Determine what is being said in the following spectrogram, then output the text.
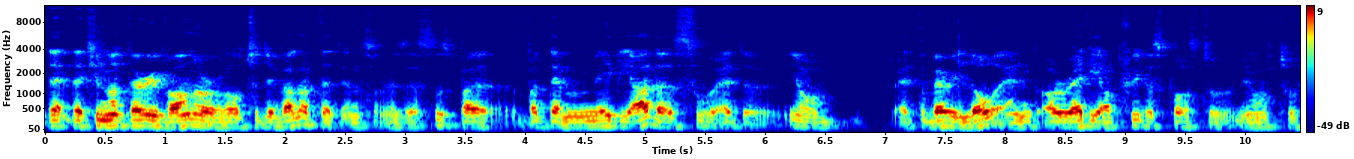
that, that you're not very vulnerable to develop that insulin resistance, but but there may be others who at the you know at the very low end already are predisposed to you know to,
